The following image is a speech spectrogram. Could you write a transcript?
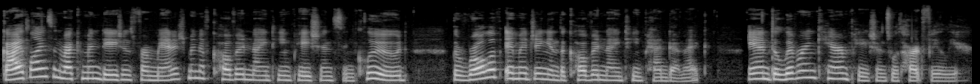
Guidelines and recommendations for management of COVID 19 patients include the role of imaging in the COVID 19 pandemic and delivering care in patients with heart failure.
